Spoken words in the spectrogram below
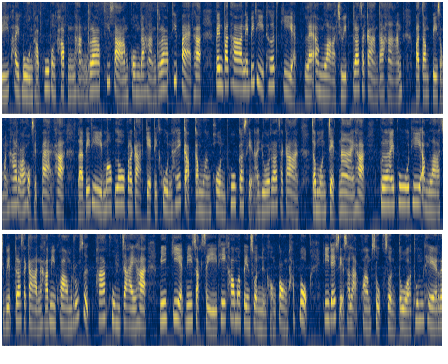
ลี้ภัยบูลย์ค่ะผู้บังคับทหารราบที่ 3กรมทหารราบที่ 8 ค่ะ เป็นประธานในพิธีเทิดเกียรติ และอำลาชีวิตราชการทหาร ประจำปี 2568 ค่ะ และพิธีมอบโล่ประกาศเกียรติคุณให้กับกำลังพลผู้เกษียณอายุราชการจำนวน 7 นายค่ะ เพื่อให้ผู้ที่อำลาชีวิตราชการนะคะ มีความรู้สึกภาคภูมิใจค่ะ มีเกียรติมีศักดิ์ศรีที่เข้ามาเป็นส่วนหนึ่งของกองทัพบบก ที่ได้เสียสละความสุขส่วนตัวทุ่มเทแร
